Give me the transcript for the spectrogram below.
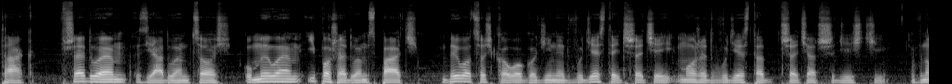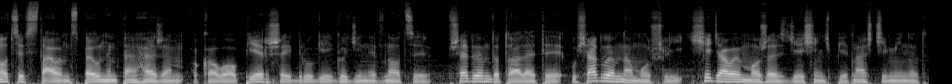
Tak, wszedłem, zjadłem coś, umyłem i poszedłem spać. Było coś koło godziny 23, może 23.30. W nocy wstałem z pełnym pęcherzem, około pierwszej, drugiej godziny w nocy. Wszedłem do toalety, usiadłem na muszli i siedziałem może z 10-15 minut.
